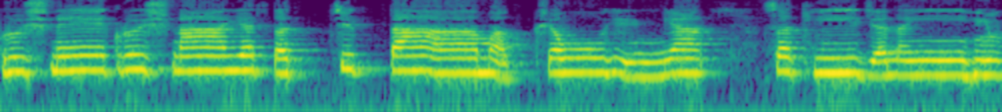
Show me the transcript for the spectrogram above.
कृष्णे कृष्णाय तच्चित्तामक्षौहिण्या सखी जनैः।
